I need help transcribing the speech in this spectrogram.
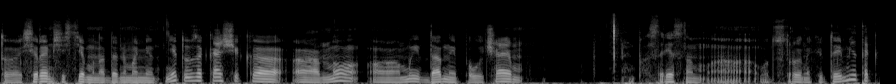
CRM-системы на данный момент нет у заказчика, а, но а, мы данные получаем посредством а, вот встроенных UTM-меток.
